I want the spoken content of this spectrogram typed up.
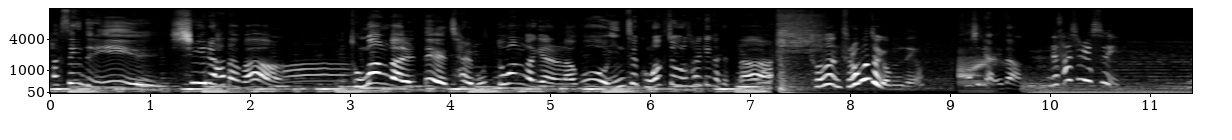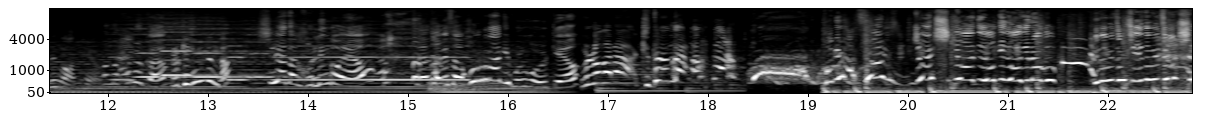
학생들이 시위를 하다가 아, 도망갈 때 잘 못 도망가게 하려고 인체 공학적으로 설계가 됐다. 저는 들어본 적이 없는데요? 사실이 아니다. 근데 사실일 수 있, 는 것 같아요. 한번 해볼까요? 그렇게 힘든가? 시위하다가 걸린 거예요. 제가 저기서 호루라기 몰고 올게요. 물러가라! 규탄한다! 거기 갔어! 이 자식이 아니 여기가 아니라고! 이놈의 자식 이놈의 자식!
